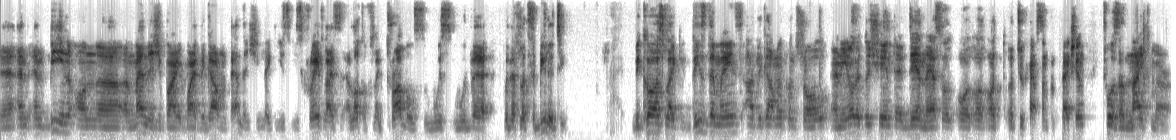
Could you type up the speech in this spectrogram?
uh, and and being on uh, managed by by the government entity like is, is create like a lot of like troubles with with the with the flexibility. Because like these domains are the government control and in order to change the dns or, or, or, or to have some protection it was a nightmare.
